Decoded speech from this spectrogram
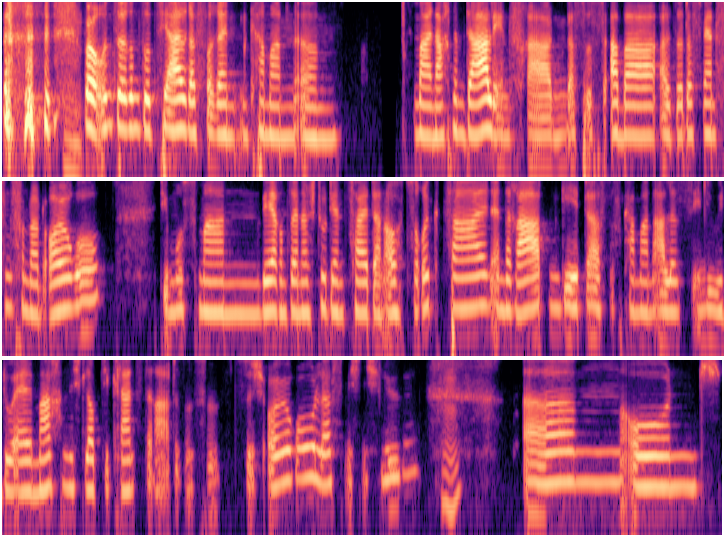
bei unseren Sozialreferenten kann man ähm, mal nach einem Darlehen fragen. Das ist aber, also das wären 500 Euro. Die muss man während seiner Studienzeit dann auch zurückzahlen. In Raten geht das. Das kann man alles individuell machen. Ich glaube, die kleinste Rate sind 50 Euro. Lass mich nicht lügen. Mhm. Ähm, und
